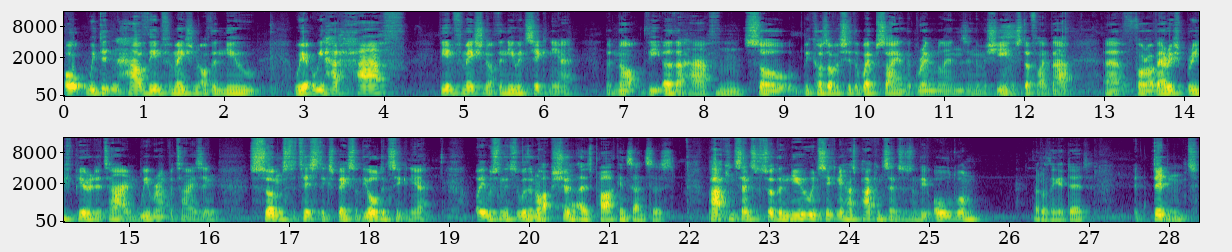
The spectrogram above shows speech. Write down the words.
oh, we didn't have the information of the new. We we had half the information of the new Insignia, but not the other half. So because obviously the website and the gremlins and the machine and stuff like that, uh, for a very brief period of time, we were advertising some statistics based on the old Insignia. It was something to do with an option As parking sensors, parking sensors. So the new Insignia has parking sensors, and the old one I don't think it did. it didn't.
